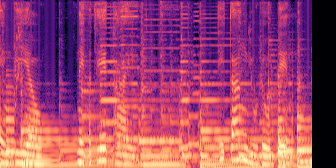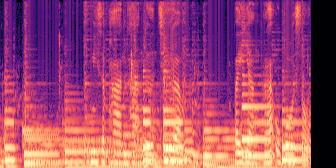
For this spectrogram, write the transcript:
แห่งเดียว ในประเทศไทย ที่ตั้งอยู่โดดเด่น มีสะพานทางเดินเชื่อม ไปยังพระอุโบสถ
